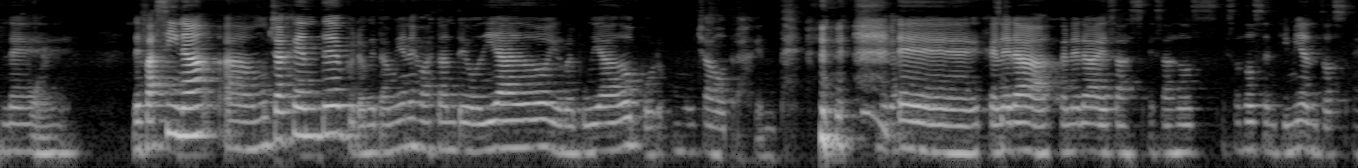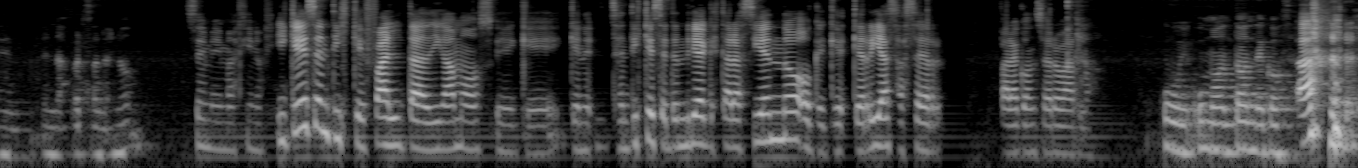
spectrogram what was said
le, fascina a mucha gente, pero que también es bastante odiado y repudiado por mucha otra gente. Eh, genera, genera esas, esas dos, esos dos sentimientos en, las personas, ¿no? Sí, me imagino. ¿Y qué sentís que falta, digamos, eh, que, sentís que se tendría que estar haciendo o que querrías hacer para conservarlo? Uy, un montón de cosas. Ah.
